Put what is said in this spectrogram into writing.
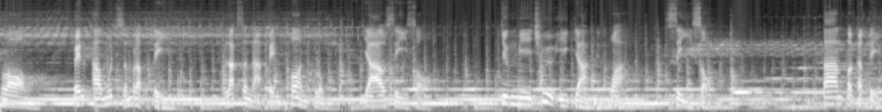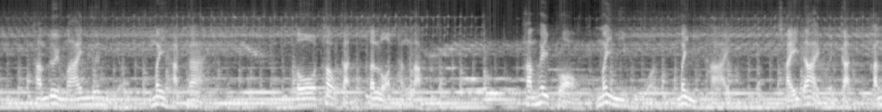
พลองเป็นอาวุธสำหรับตี ลักษณะเป็นก้อนกลม ยาวสี่ศอก จึงมีชื่ออีกอย่างหนึ่งว่า สี่ศอกตามปกติทำด้วยไม้เนื้อเหนียวไม่หักง่าย โตเท่ากันตลอดทั้งลำทำให้พลองไม่มีหัว ไม่มีท้าย ใช้ได้เหมือนกันทั้ง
